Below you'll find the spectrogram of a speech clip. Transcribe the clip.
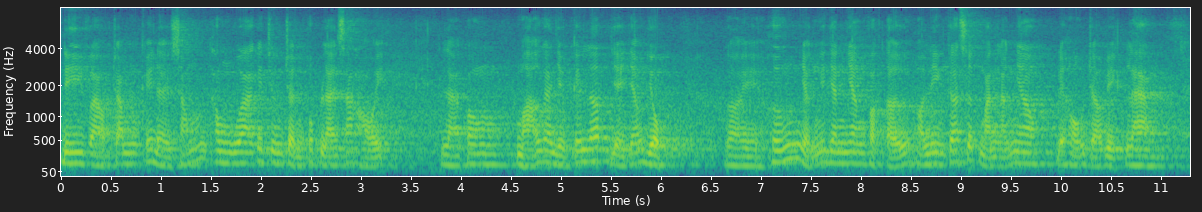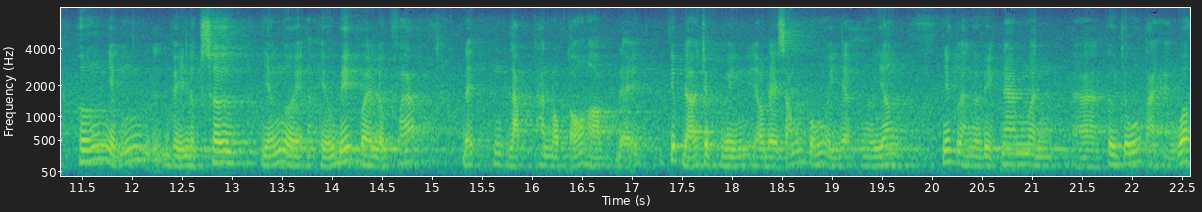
đi vào trong cái đời sống thông qua cái chương trình phúc lợi xã hội, là con mở ra những cái lớp về giáo dục, rồi hướng những cái doanh nhân phật tử, họ liên kết sức mạnh lẫn nhau để hỗ trợ việc làm, hướng những vị luật sư, những người hiểu biết về luật pháp để lập thành một tổ hợp để giúp đỡ trực viện vào đời sống của người dân, người dân nhất là người Việt Nam mình à, cư trú tại Hàn Quốc.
